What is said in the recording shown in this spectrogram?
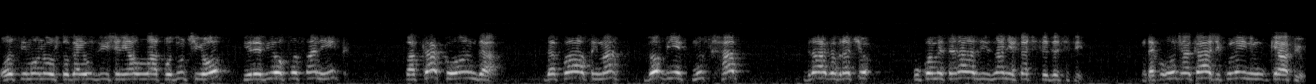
Osim ono što ga je uzvišeni Allah podučio, jer je bio poslanik. Pa kako onda da Fatima dobije mushaf, draga braćo, u kome se nalazi znanje šta će se desiti. Dakle, uđa kaže Kulejnu kafiju,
